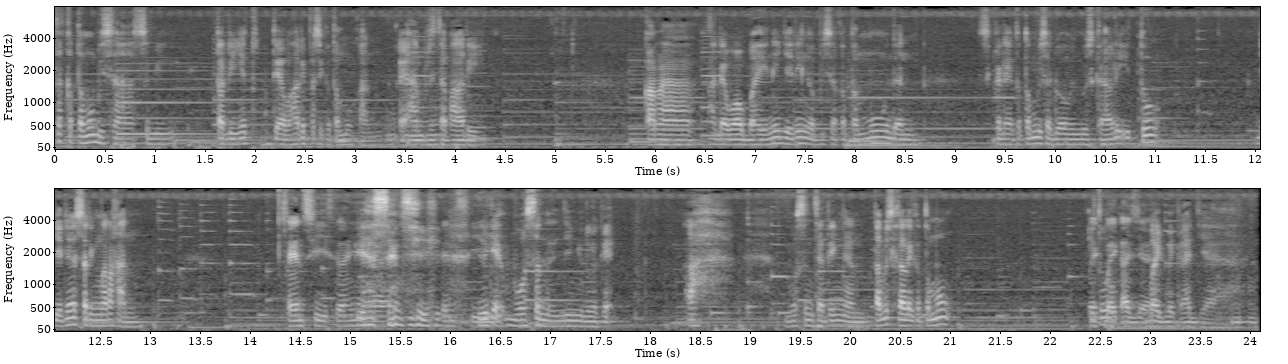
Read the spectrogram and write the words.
kita ketemu bisa seminggu tadinya tuh tiap hari pasti ketemu kan. Kayak hampir setiap hari. Karena ada wabah ini jadi nggak bisa ketemu dan sekali ketemu bisa dua minggu sekali itu jadinya sering marahan sensi istilahnya Iya sensi. Sensi. Jadi kayak bosen anjing gitu kayak ah bosen chattingan. Tapi sekali ketemu itu Baik-baik aja. Baik-baik aja. Mhm.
